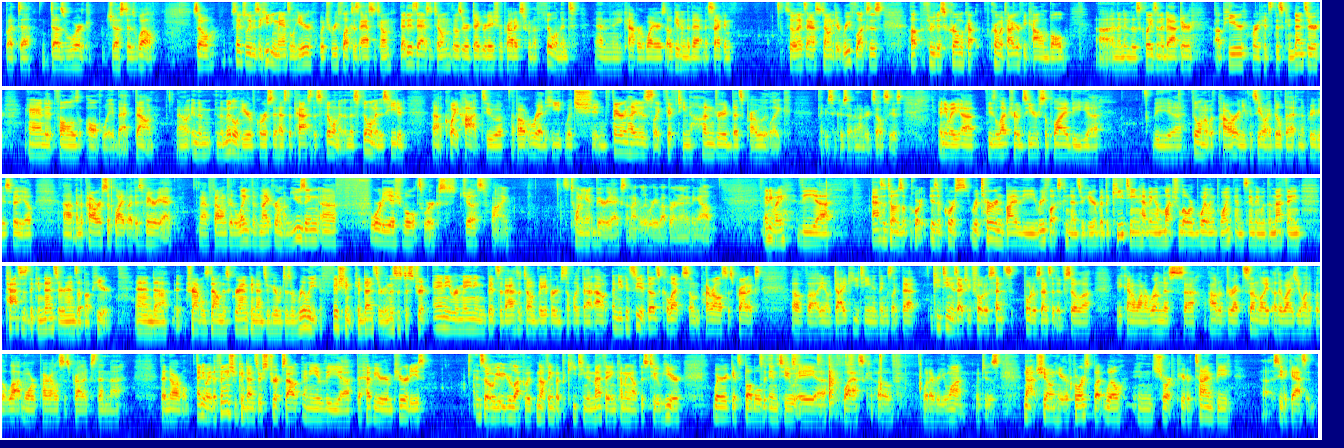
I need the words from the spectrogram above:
but uh, does work just as well. So essentially there's a heating mantle here which refluxes acetone. That is acetone. Those are degradation products from the filament and the copper wires. I'll get into that in a second. So that's acetone. It refluxes up through this chromatography column bulb uh, and then into this Claisen adapter up here where it hits this condenser and it falls all the way back down. Now in the, in the middle here, of course, it has to pass this filament, and this filament is heated uh, quite hot to uh, about red heat, which in Fahrenheit is like 1500. That's probably like maybe six or 700 Celsius. Anyway, uh, these electrodes here supply the uh, the uh, filament with power, and you can see how I built that in a previous video. Um, and the power is supplied by this Variac. I've found for the length of nichrome I'm using, 40-ish volts works just fine. It's a 20 amp Variac, so I'm not really worried about burning anything out. Anyway, the uh, acetone is of, course, is of course returned by the reflux condenser here, but the ketene, having a much lower boiling point, and same thing with the methane, passes the condenser and ends up up here. And uh, it travels down this Graham condenser here, which is a really efficient condenser, and this is to strip any remaining bits of acetone vapor and stuff like that out. And you can see it does collect some pyrolysis products of uh, you know diketene and things like that. Ketene is actually photosens photosensitive, so uh, you kind of want to run this uh, out of direct sunlight. Otherwise, you'll end up with a lot more pyrolysis products than uh, than normal. Anyway, the finishing condenser strips out any of the, uh, the heavier impurities and so you're left with nothing but the ketene and methane coming out this tube here, where it gets bubbled into a uh, flask of whatever you want, which is not shown here, of course, but will, in short period of time, be uh, acetic acid.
